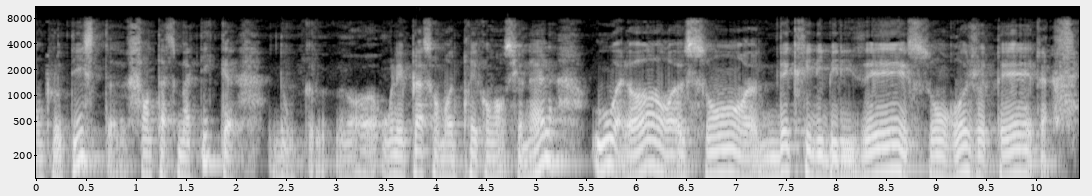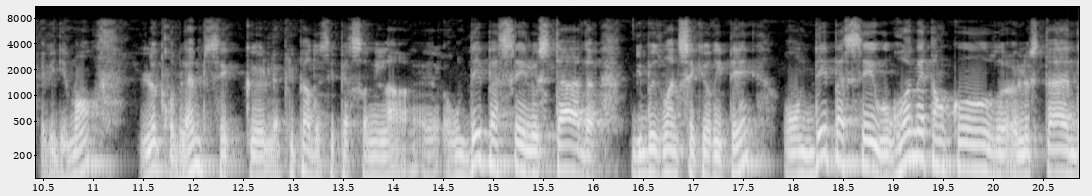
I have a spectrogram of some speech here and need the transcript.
complotistes, fantasmatiques, donc euh, on les place en mode préconventionnel, ou alors euh, sont euh, décrédibilisés, sont rejetés. Évidemment, le problème, c'est que la plupart de ces personnes-là ont dépassé le stade du besoin de sécurité, ont dépassé ou remettent en cause le stade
